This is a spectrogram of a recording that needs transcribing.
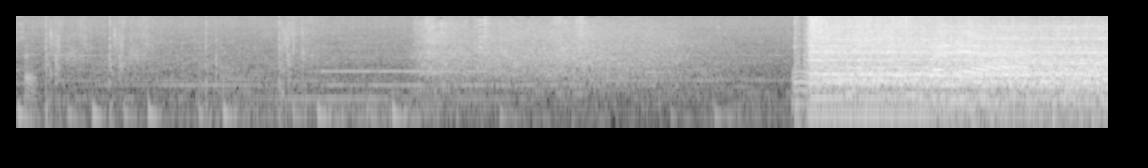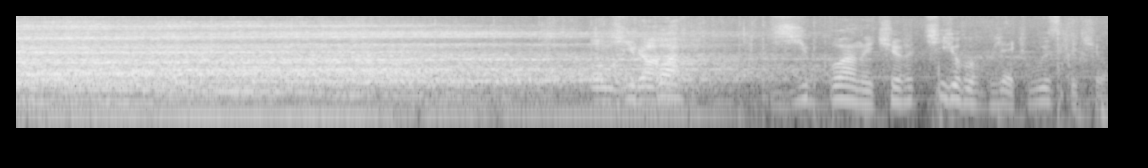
что это? Еба... Ебаный чертило, блядь, выскочил.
